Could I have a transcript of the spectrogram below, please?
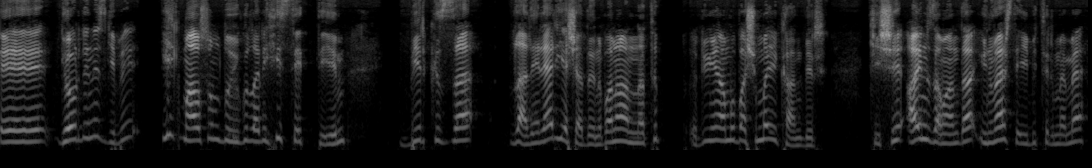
E, gördüğünüz gibi ilk masum duyguları hissettiğim bir kızla neler yaşadığını bana anlatıp dünyamı başıma yıkan bir kişi aynı zamanda üniversiteyi bitirmeme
